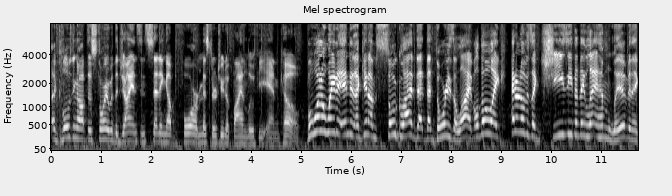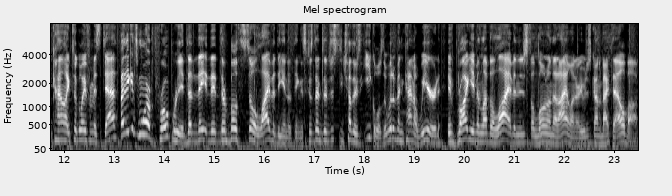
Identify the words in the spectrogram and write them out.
uh, closing off this story with the Giants and setting up for Mr. 2 to find Luffy and Co. But what a way to end it. Again, I'm so glad that, that Dorry's alive. Although, like, I don't know if it's like cheesy that they let him live and they kind of like took away from his death. But I think it's more appropriate that they, they, they're both still alive at the end of things because they're, they're just each other's equals. It would have been kind of weird if Brogy had been left alive and just alone on that island or he would just gone back to Elbaf.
